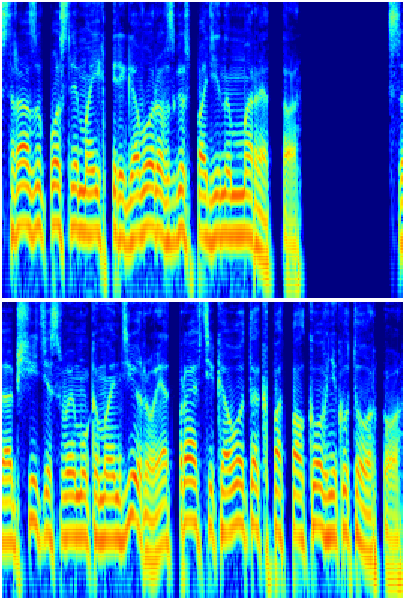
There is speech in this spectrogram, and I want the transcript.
сразу после моих переговоров с господином Моретто. Сообщите своему командиру и отправьте кого-то к подполковнику Торку.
